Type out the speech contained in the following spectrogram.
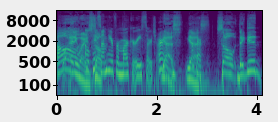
Oh, Well, anyway, okay. so- So, I'm here for market research. All right. Yes, yes. So they did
